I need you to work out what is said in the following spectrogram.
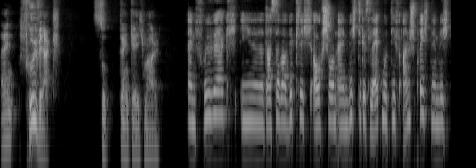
ein Frühwerk, so denke ich mal. Ein Frühwerk, äh, das aber wirklich auch schon ein wichtiges Leitmotiv anspricht, nämlich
